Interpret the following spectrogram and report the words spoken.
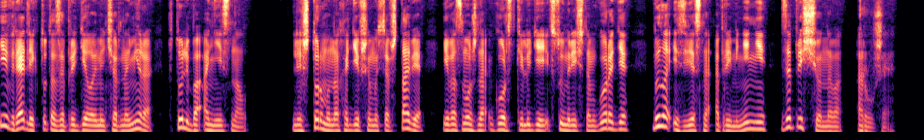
и вряд ли кто-то за пределами Черномира что-либо о ней знал. Лишь Шторму, находившемуся в штабе, и, возможно, горстке людей в сумеречном городе, было известно о применении запрещенного оружия.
